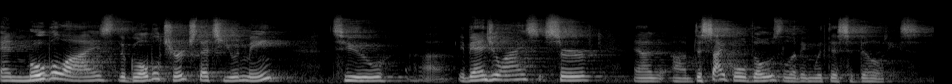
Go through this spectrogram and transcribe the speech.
and mobilize the global church, that's you and me, to uh, evangelize, serve, and uh, disciple those living with disabilities.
